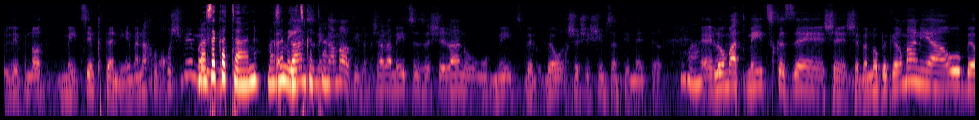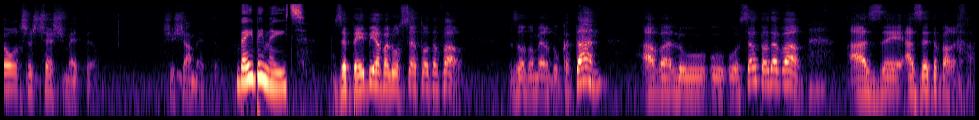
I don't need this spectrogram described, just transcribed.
לבנות מאיצים קטנים, אנחנו חושבים... מה זה לבנות... קטן? מה זה מאיץ קטן? קטן זה אמרתי, למשל המאיץ הזה שלנו הוא מאיץ באורך של 60 סנטימטר. וואו. אה, לעומת מאיץ כזה ש... שבנו בגרמניה, הוא באורך של 6 מטר. 6 מטר. baby מאיץ. זה baby, אבל הוא עושה אותו דבר. זאת אומרת, הוא קטן, אבל הוא, הוא, הוא עושה אותו דבר. אז, אה, אז זה דבר אחד.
